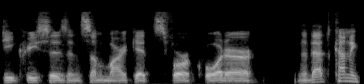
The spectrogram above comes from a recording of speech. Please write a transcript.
decreases in some markets for a quarter. Now that kind of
